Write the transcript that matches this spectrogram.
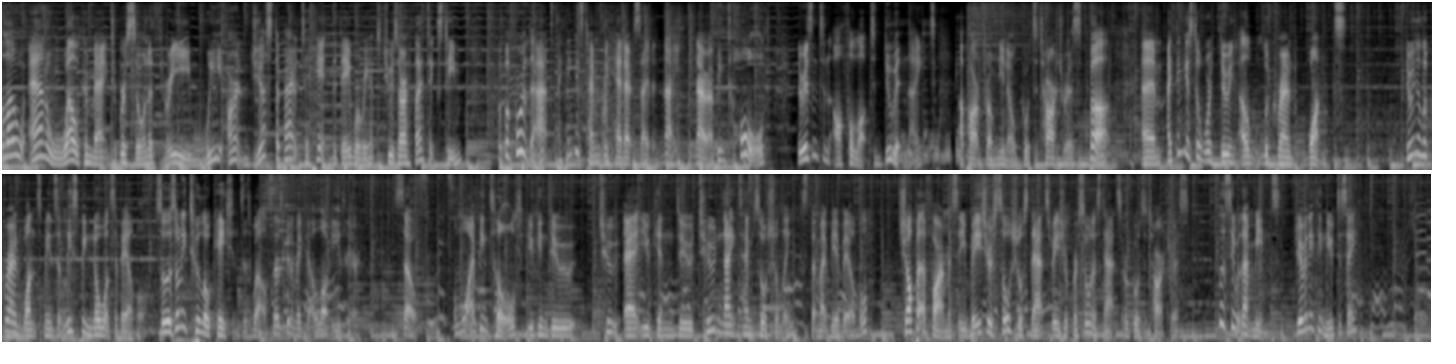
Hello and welcome back to Persona 3. We are just about to hit the day where we have to choose our athletics team, but before that, I think it's time that we head outside at night. Now, I've been told there isn't an awful lot to do at night, apart from, you know, go to Tartarus, but um, I think it's still worth doing a look around once. Doing a look around once means at least we know what's available. So there's only two locations as well, so that's going to make it a lot easier. So, from what I've been told, you can do two uh, you can do two nighttime social links that might be available. Shop at a pharmacy, raise your social stats, raise your persona stats, or go to Tartarus. Let's see what that means. Do you have anything new to say?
